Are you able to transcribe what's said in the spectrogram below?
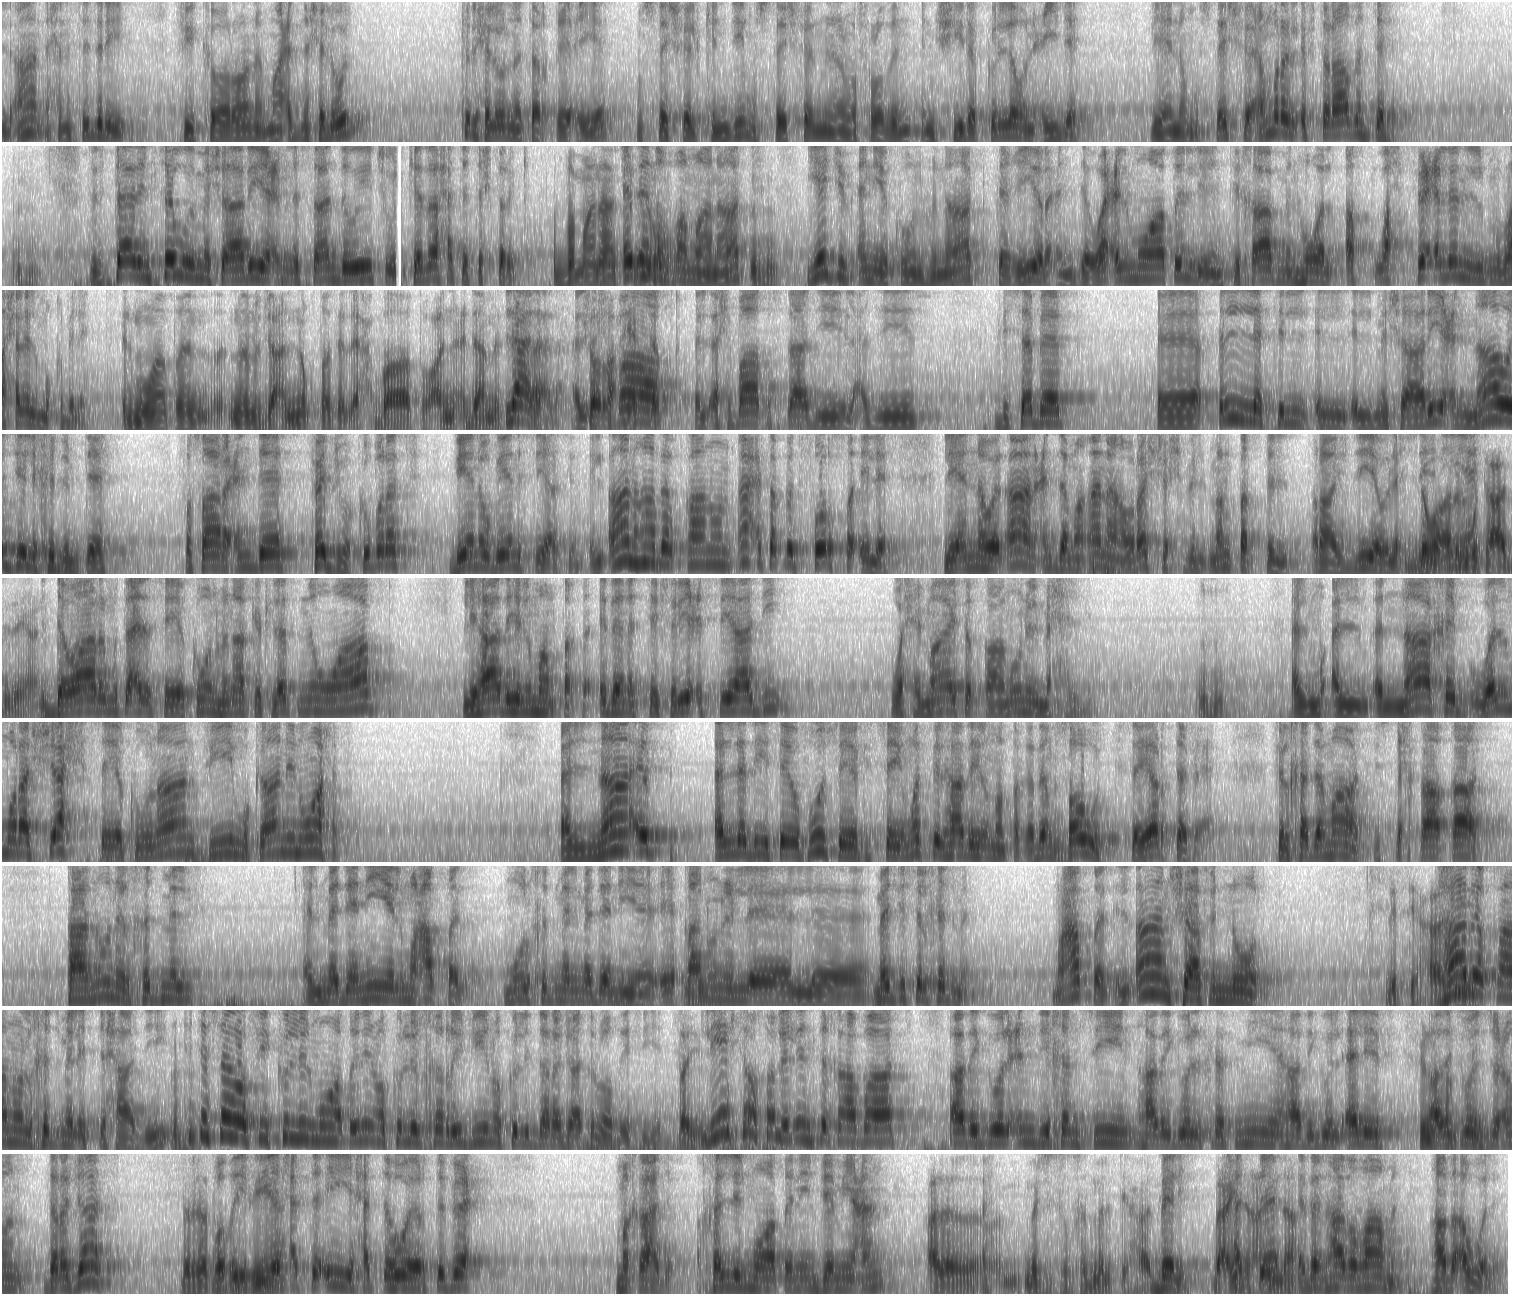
الآن إحنا تدري في كورونا ما عندنا حلول؟ كل حلولنا ترقيعية، مستشفى الكندي مستشفى من المفروض نشيله كله ونعيده لأنه مستشفى عمر الافتراض انتهى. فبالتالي نسوي مشاريع من الساندويتش والكذا حتى تحترق الضمانات اذا؟ الضمانات يجب أن يكون هناك تغيير عند وعي المواطن لانتخاب من هو الأصلح فعلا للمرحلة المقبلة المواطن نرجع لنقطة الإحباط وانعدام لا الثقة لا لا يثق؟ الاحباط الإحباط أستاذي العزيز بسبب آه، ال- المشاريع الناضجة لخدمته. فصار عنده فجوة كبرت بينه وبين السياسيين، الآن هذا القانون أعتقد فرصة له لأنه الآن عندما أنا أرشح بالمنطقة الراشدية والحسينية الدوائر المتعددة يعني. الدوائر المتعددة سيكون هناك ثلاث نواب لهذه المنطقة، إذا التشريع السيادي وحماية القانون المحلي. الم... ال- الناخب والمرشح سيكونان في مكان واحد. النائب الذي سيفوز سي- سيمثل هذه المنطقة. إذا صوت سيرتفع في الخدمات في استحقاقات قانون الخدمة الم- المدنية المعطل. مو الخدمة المدنية إيه قانون مجلس الخدمة. معطل. الآن شاف النور. الاتحادية. هذا القانون الخدمة الاتحادي تتساوى في كل المواطنين وكل الخريجين وكل الدرجات الوظيفية. طيب. ليش توصل للانتخابات؟ هذا يقول عندي خمسين هذا يقول 300 هذا يقول ألف شنو هذا 50? توزعون درجات درجات وظيفية وظيفية؟ حتى إيه حتى هو يرتفع مقاعده. خلي المواطنين جميعا على مجلس الخدمة الاتحادي. بلي بعيدا عن إذا هذا ضامن هذا أولا.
